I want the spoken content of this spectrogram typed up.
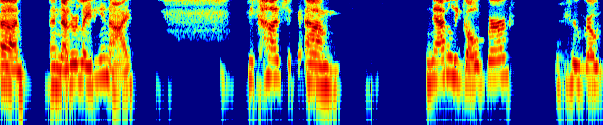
uh, another lady and I, because um, Natalie Goldberg, who wrote,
